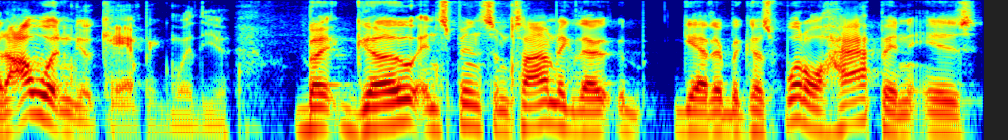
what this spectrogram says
But I wouldn't go camping with you. But go and spend some time together because what will happen is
